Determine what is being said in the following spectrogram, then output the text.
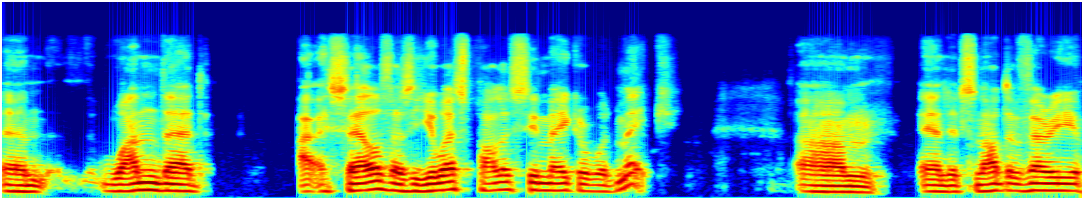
um, one that myself as a US policymaker would make. Um, and it's not a very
